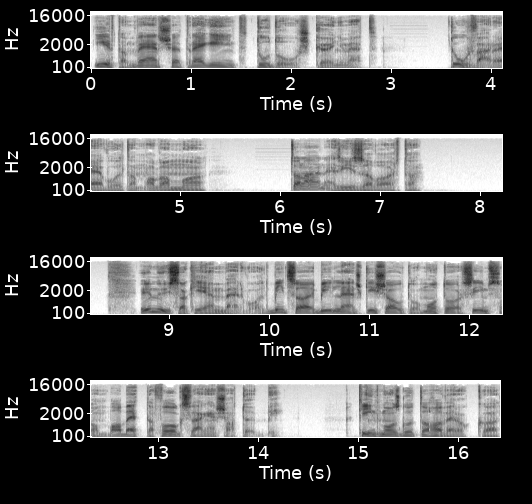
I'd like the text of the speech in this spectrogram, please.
írtam verset, regényt, tudós könyvet. Túrvára el voltam magammal. Talán ez is zavarta. Ő műszaki ember volt. Bicaj, billencs, kisautó, motor, Simpson, Babetta, Volkswagen, stb. Kint mozgott a haverokkal.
